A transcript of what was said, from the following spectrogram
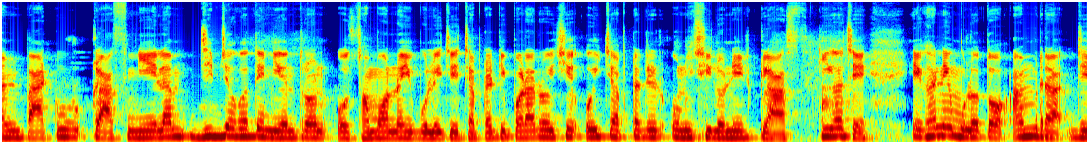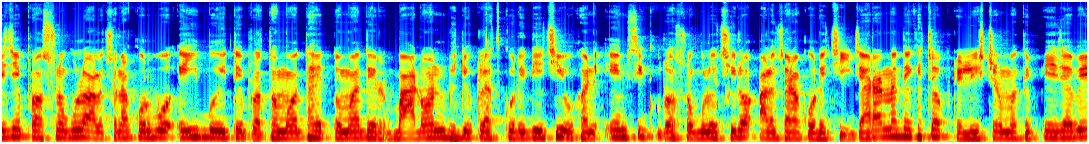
আমি পাটুর ক্লাস নিয়ে এলাম। জীবজগতের নিয়ন্ত্রণ ও সমন্বয় বলে যে চ্যাপ্টারটি পড়া রয়েছে, ওই চ্যাপ্টারের অনুশীলনীর ক্লাস ঠিক আছে? এখানে মূলত আমরা যে যে প্রশ্নগুলো আলোচনা করব, এই বইতে প্রথম অধ্যায়ে তোমাদের বার ওয়ান ভিডিও ক্লাস করে দিয়েছি। ওখানে এমসিকিউ প্রশ্নগুলো ছিল আলোচনা করেছি। যারা না দেখেছ প্লেলিস্টের মধ্যে পেয়ে যাবে।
